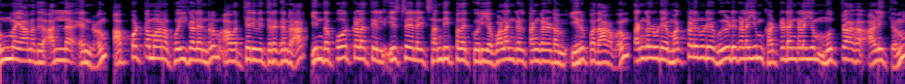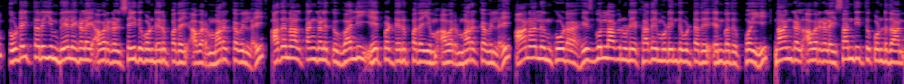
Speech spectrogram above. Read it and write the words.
உண்மையானது அல்ல என்றும் அப்பட்டமான பொய்கள் என்றும் அவர் தெரிவித்திருக்கின்றார். இந்த போர்க்களத்தில் இஸ்ரேலை சந்திப்பதற்குரிய வளங்கள் தங்களிடம் இருப்பதாகவும் தங்களுடைய மக்களினுடைய வீடுகளையும் கட்டிடங்களையும் முற்றாக அழிக்கும் துடைத்தறியும் வேலைகளை அவர்கள் செய்து கொண்டிருப்பதை அவர் மறுக்கவில்லை. அதனால் தங்களுக்கு வலி ஏற்பட்டிருப்பதையும் அவர் மறுக்கவில்லை. ஆனாலும் கூட ஹிஸ்புல்லாவினுடைய கதை முடிந்து விட்டது என்பது பொய். நாங்கள் அவர்களை சந்தித்துக் கொண்டுதான்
